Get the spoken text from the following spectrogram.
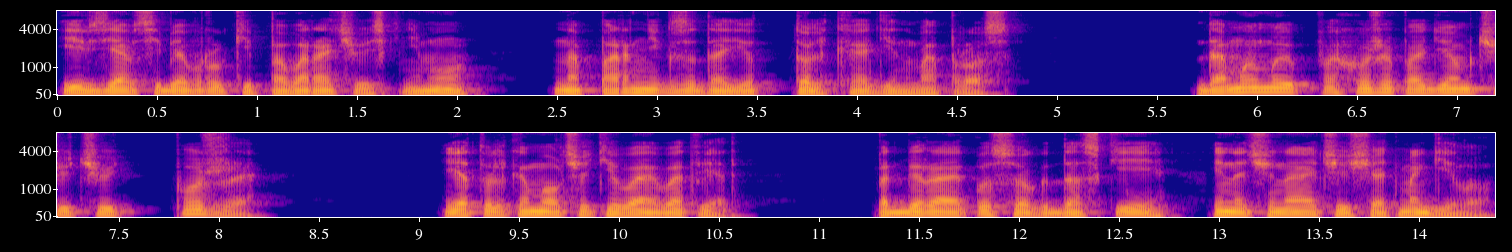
и взяв себя в руки, поворачиваюсь к нему, напарник задает только один вопрос. «Домой мы, похоже, пойдем чуть-чуть позже». Я только молча киваю в ответ. Подбираю кусок доски и начинаю очищать могилу.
